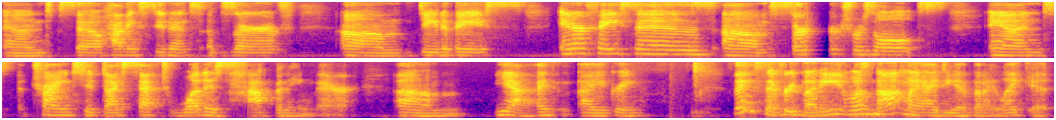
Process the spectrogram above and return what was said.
And so having students observe um, database interfaces, um, search results, and trying to dissect what is happening there. Um, yeah, I, I agree. Thanks everybody. It was not my idea, but I like it.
